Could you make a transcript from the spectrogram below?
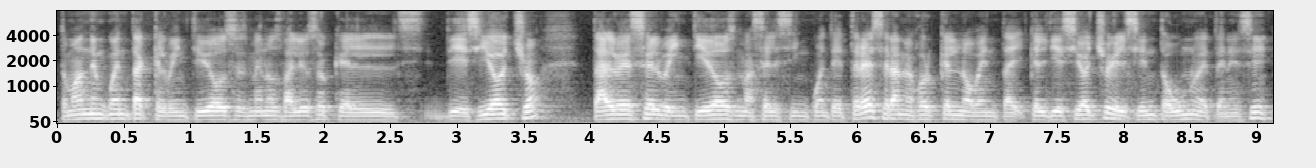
Tomando en cuenta que el 22 es menos valioso que el 18, tal vez el 22 más el 53 era mejor que el, 90, que el 18 y el 101 de Tennessee.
